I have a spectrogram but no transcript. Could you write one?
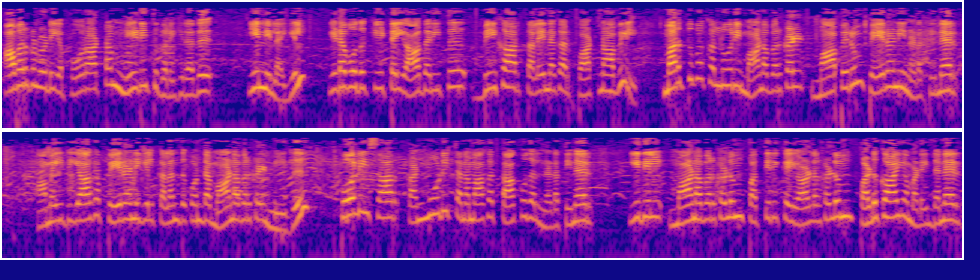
அவர்களுடைய போராட்டம் நீடித்து வருகிறது. இந்நிலையில் இடஒதுக்கீட்டை ஆதரித்து பீகார் தலைநகர் பாட்னாவில் மருத்துவக் கல்லூரி மாணவர்கள் மாபெரும் பேரணி நடத்தினர். அமைதியாக பேரணியில் கலந்து கொண்ட மாணவர்கள் மீது போலீசார் கண்மூடித்தனமாக தாக்குதல் நடத்தினர். இதில் மாணவர்களும் பத்திரிகையாளர்களும் படுகாயமடைந்தனர்.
